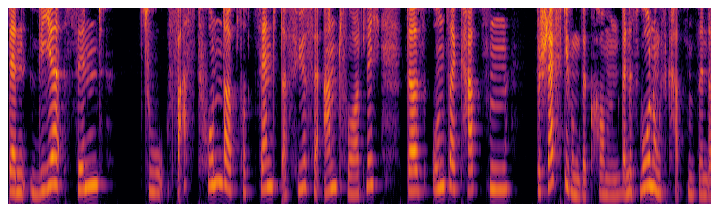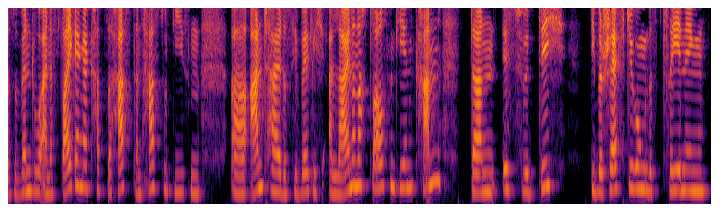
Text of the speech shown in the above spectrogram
Denn wir sind zu fast 100 Prozent dafür verantwortlich, dass unsere Katzen Beschäftigung bekommen, wenn es Wohnungskatzen sind. Also wenn du eine Freigängerkatze hast, dann hast du diesen äh, Anteil, dass sie wirklich alleine nach draußen gehen kann. Dann ist für dich die Beschäftigung, das Training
